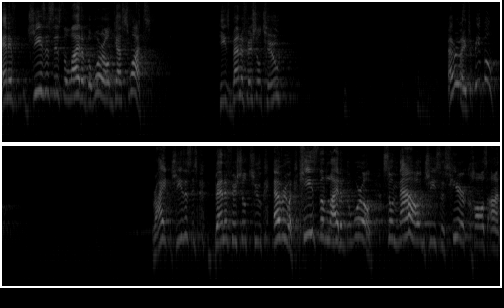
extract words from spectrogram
And if Jesus is the light of the world, guess what? He's beneficial to everybody, to people right? Jesus is beneficial to everyone. He's the light of the world. So now Jesus here calls on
